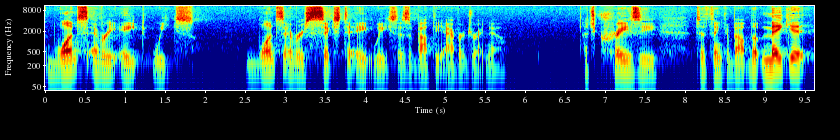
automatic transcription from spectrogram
once every eight weeks once every six to eight weeks is about the average right now. That's crazy to think about, but make it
